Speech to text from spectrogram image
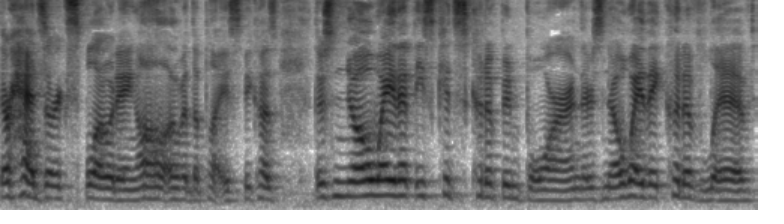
their heads are exploding all over the place because there's no way that these kids could have been born. There's no way they could have lived.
